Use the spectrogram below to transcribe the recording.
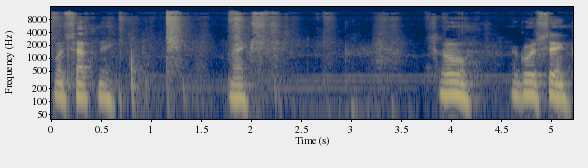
what's happening next. So, a good thing.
